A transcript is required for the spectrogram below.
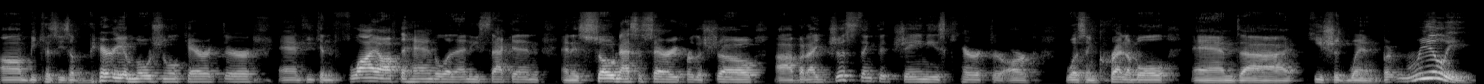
um, because he's a very emotional character and he can fly off the handle at any second and is so necessary for the show. Uh, but I just think that Jamie's character arc was incredible and uh, he should win. But really,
